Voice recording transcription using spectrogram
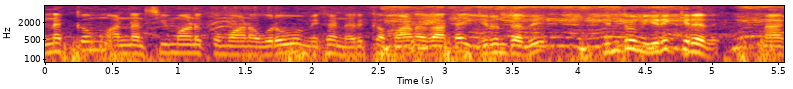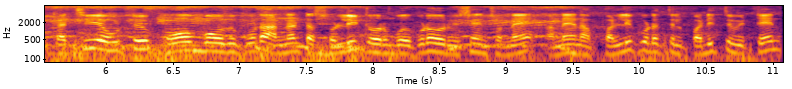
எனக்கும் அண்ணன் சீமானுக்குமான உறவு மிக நெருக்கமானதாக இருந்தது. இன்றும் இருக்கிறது. நான் கட்சியை விட்டு போகும்போது கூட அண்ணன்ட்ட சொல்லிட்டு வரும்போது கூட ஒரு விஷயம் சொன்னேன். அண்ணே நான் பள்ளிக்கூடத்தில் படித்து விட்டேன்.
